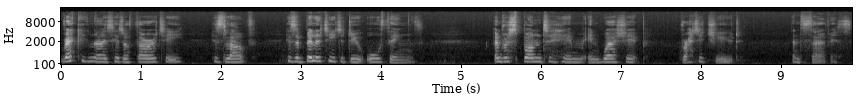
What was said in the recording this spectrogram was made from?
recognize His authority, His love, His ability to do all things, and respond to Him in worship, gratitude, and service.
